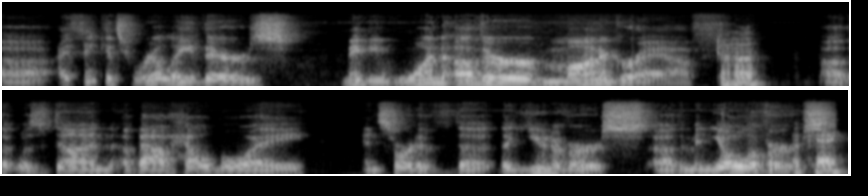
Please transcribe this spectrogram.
uh, I think it's really there's maybe one other monograph Uh huh. uh, that was done about Hellboy and sort of the the universe, uh, the Mignolaverse. Okay.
